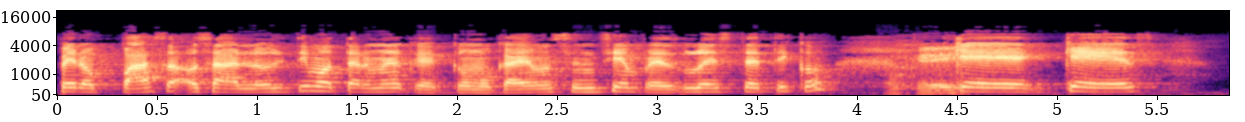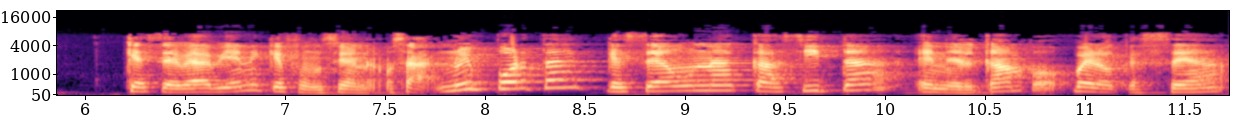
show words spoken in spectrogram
pero pasa, o sea, el último término que como caemos en siempre es lo estético, que, que es que se vea bien y que funcione. O sea, no importa que sea una casita en el campo, pero que sea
